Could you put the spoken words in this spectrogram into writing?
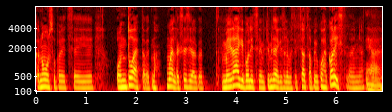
ka noorsoopolitsei on toetav, et noh, mõeldakse esialgu, et me ei räägi politseile mitte midagi, sellepärast et sealt saab ju kohe karistada, onju. ja, ja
